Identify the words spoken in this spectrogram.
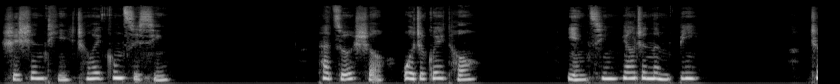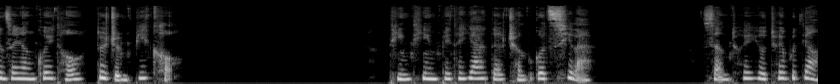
使身体成为弓字形。他左手握着龟头，眼睛瞄着嫩逼，正在让龟头对准逼口。婷婷被他压得喘不过气来，想推又推不掉，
